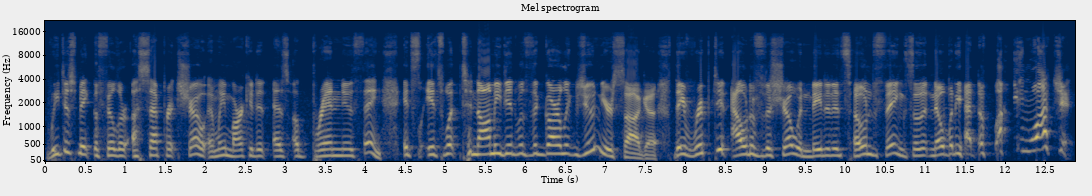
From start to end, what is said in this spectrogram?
we just make the filler a separate show and we market it as a brand new thing. It's it's what Toonami did with the Garlic Jr. saga. They ripped it out of the show and made it its own thing so that nobody had to fucking watch it.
